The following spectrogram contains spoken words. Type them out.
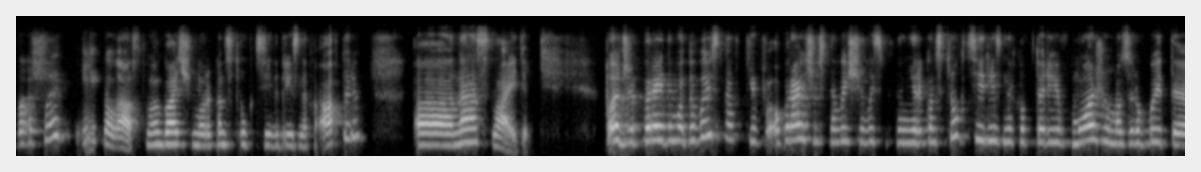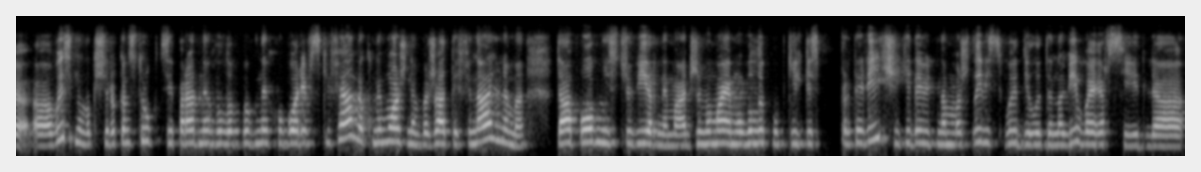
башлик і каласт. Ми бачимо реконструкції від різних авторів е, на слайді. Отже, перейдемо до висновків. Опираючись на вище висвітлені реконструкції різних авторів, можемо зробити е, висновок, що реконструкції парадних головних уборів скіфянок не можна вважати фінальними та повністю вірними, адже ми маємо велику кількість протиріч, які дають нам можливість виділити нові версії для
